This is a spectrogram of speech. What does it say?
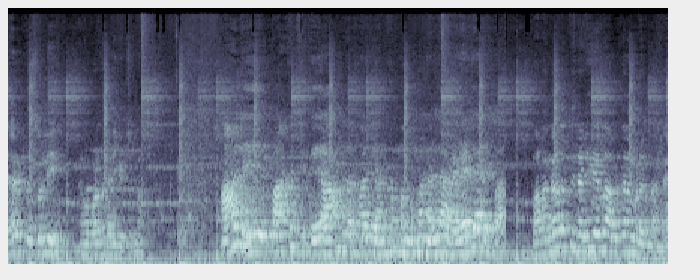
டேரக்டர் சொல்லி நம்ம படத்தை நடிக்க வச்சிடலாம். ஆளு பார்க்கறதுக்கு ஆம்பளை மாதிரி அங்கம் பங்கமா நல்லா அழகா இருப்பா. பழங்காலத்து நடிகர்லாம் அப்படி தானே மேடம் இருந்தாங்க?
